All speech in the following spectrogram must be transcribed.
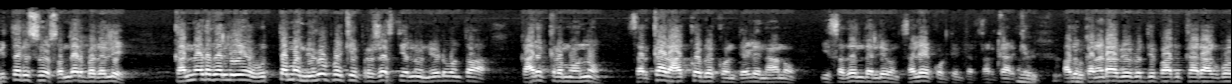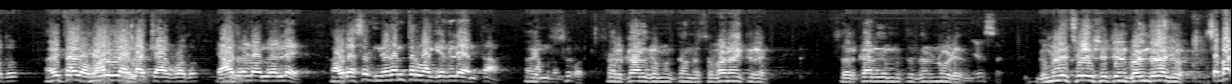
ವಿತರಿಸುವ ಸಂದರ್ಭದಲ್ಲಿ ಕನ್ನಡದಲ್ಲಿಯೇ ಉತ್ತಮ ನಿರೂಪಕಿ ಪ್ರಶಸ್ತಿಯನ್ನು ನೀಡುವಂತಹ ಕಾರ್ಯಕ್ರಮವನ್ನು ಸರ್ಕಾರ ಹಾಕೋಬೇಕು ಅಂತೇಳಿ ನಾನು ಈ ಸದನದಲ್ಲಿ ಒಂದು ಸಲಹೆ ಕೊಡ್ತೀನಿ ಸರ್ ಸರ್ಕಾರಕ್ಕೆ. ಅದು ಕನ್ನಡ ಅಭಿವೃದ್ಧಿ ಪ್ರಾಧಿಕಾರ ಆಗ್ಬೋದು ವಾರ್ತಾ ಇಲಾಖೆ ಆಗ್ಬೋದು ಯಾವ್ದ್ರಲ್ಲೂ ಒಂದ್ರಲ್ಲಿ ಅವ್ರ ಹೆಸರು ನಿರಂತರವಾಗಿ ಇರಲಿ ಅಂತ ಸರ್ಕಾರದ ಗಮನ ಸಭಾನಾಯಕರೇ ಸರ್ಕಾರದ ಗಮನ ನೋಡಿ. ಗಮನ ಸೂಚನೆ ಗೋವಿಂದರಾಜು. ಸಭಾ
